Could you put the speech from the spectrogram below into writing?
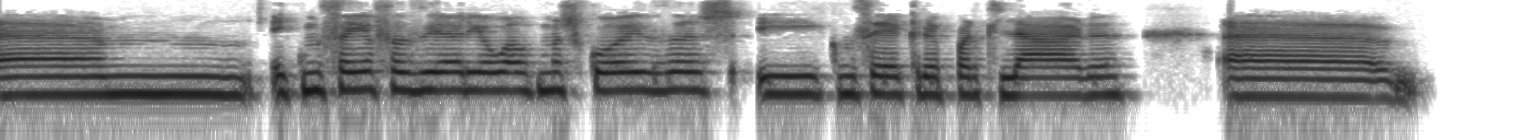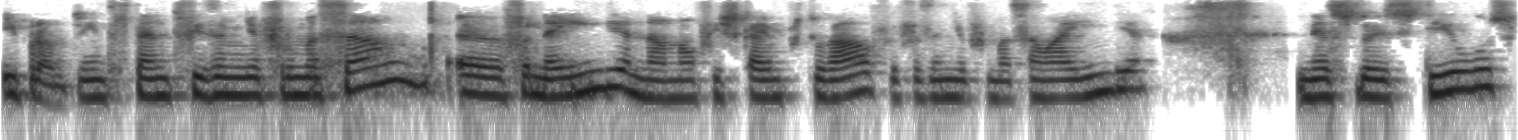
Um, e comecei a fazer eu algumas coisas e comecei a querer partilhar. Uh, e pronto, entretanto fiz a minha formação uh, na Índia, não, não fiz cá em Portugal, fui fazer a minha formação à Índia, nesses dois estilos.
